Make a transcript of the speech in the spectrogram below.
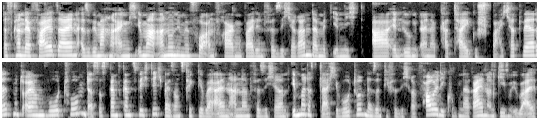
Das kann der Fall sein. Also wir machen eigentlich immer anonyme Voranfragen bei den Versicherern, damit ihr nicht A in irgendeiner Kartei gespeichert werdet mit eurem Votum. Das ist ganz, ganz wichtig, weil sonst kriegt ihr bei allen anderen Versicherern immer das gleiche Votum. Da sind die Versicherer faul, die gucken da rein und geben überall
